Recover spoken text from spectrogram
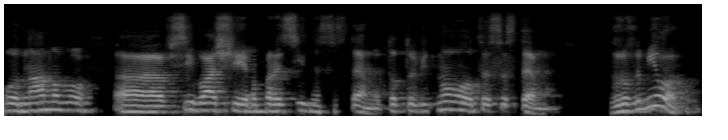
наново е, всі ваші операційні системи, тобто відновлювати систему. Зрозуміло?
